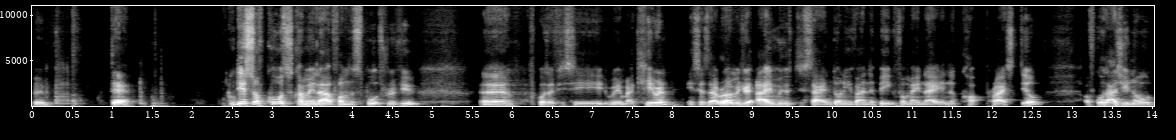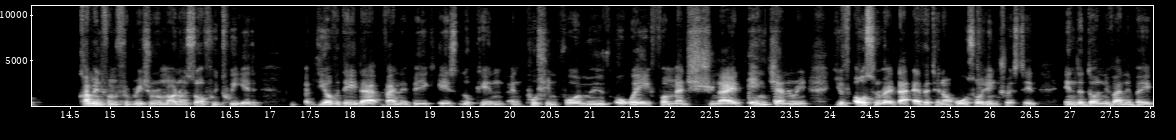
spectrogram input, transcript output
Boom. There. This, of course, coming out from the sports review. Uh, of course, if you see written by Kieran, it says that Real Madrid I moved to sign Donny van de Beek for Man United in a cut price deal. Of course, as you know, coming from Fabrizio Romano himself, who tweeted the other day that Van de Beek is looking and pushing for a move away from Manchester United in January. You've also read that Everton are also interested in the Donny Van de Beek,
